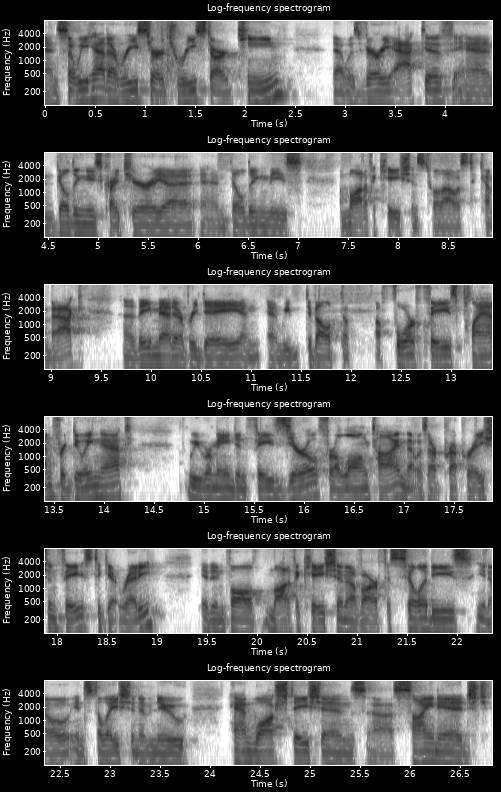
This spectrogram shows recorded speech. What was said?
And so we had a research restart team that was very active and building these criteria and building these modifications to allow us to come back. Uh, they met every day and, and we developed a, a four phase plan for doing that. We remained in phase zero for a long time. That was our preparation phase to get ready. It involved modification of our facilities, you know, installation of new hand wash stations, uh, signage,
